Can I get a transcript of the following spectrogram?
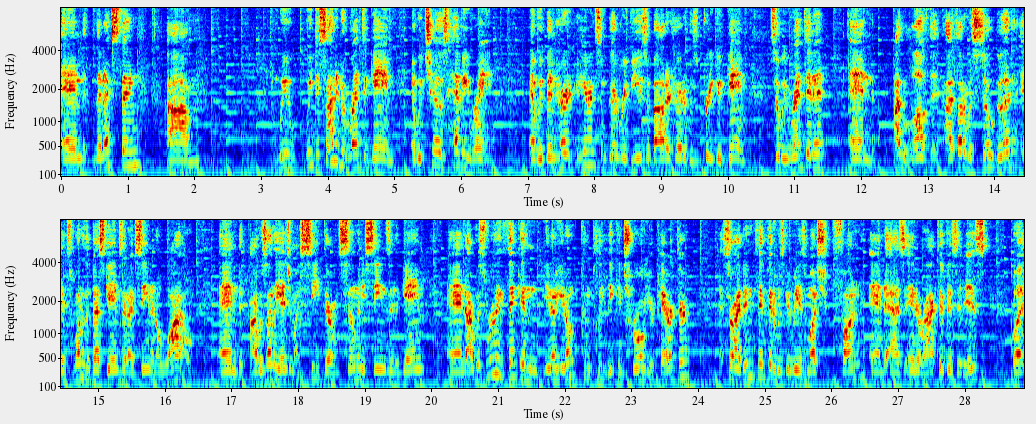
And the next thing, um, we we decided to rent a game, and we chose Heavy Rain. And we've been heard, hearing some good reviews about it. Heard it was a pretty good game, so we rented it, and I loved it. I thought it was so good. It's one of the best games that I've seen in a while. And I was on the edge of my seat during so many scenes in the game, and I was really thinking, you know, you don't completely control your character, so I didn't think that it was going to be as much fun and as interactive as it is. But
